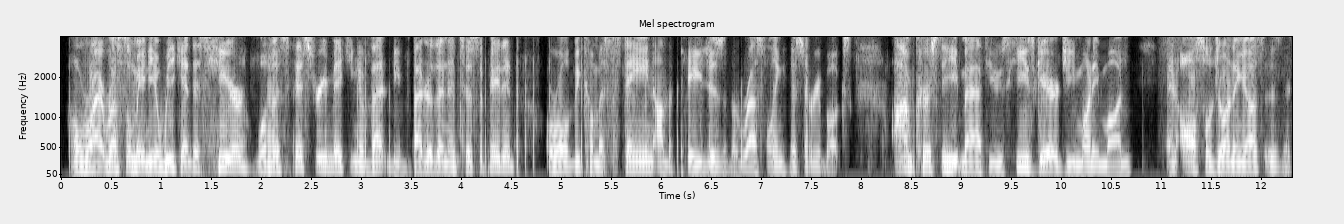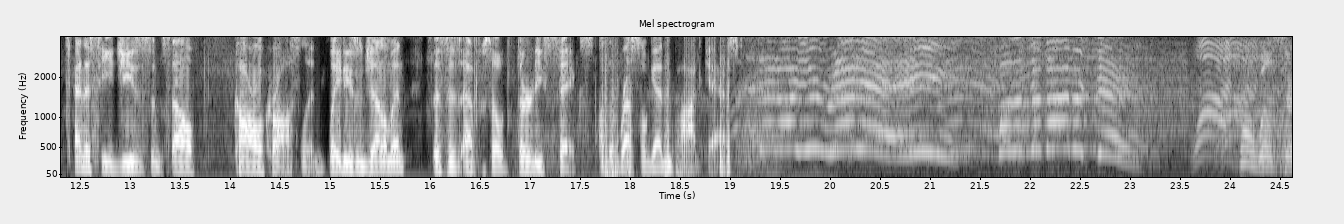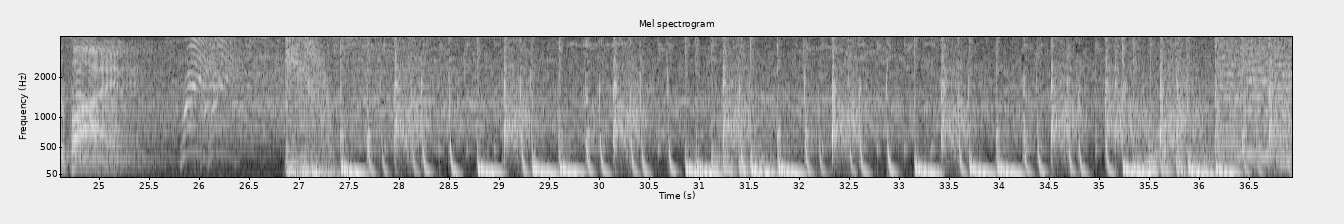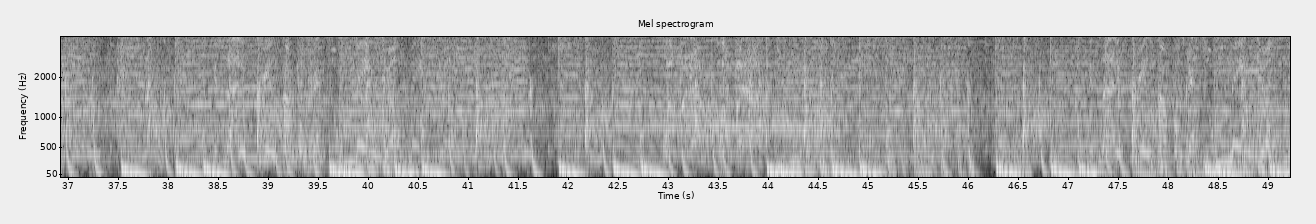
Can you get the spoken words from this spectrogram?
All right, WrestleMania weekend is here. Will this history making event be better than anticipated, or will it become a stain on the pages of the wrestling history books? I'm Chris the Heat Matthews. He's Garrett G Money Mun. And also joining us is the Tennessee Jesus himself, Carl Crossland. Ladies and gentlemen, this is episode 36 of the WrestleGeddon podcast. Are you ready for the Survivor Series? Who will survive?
